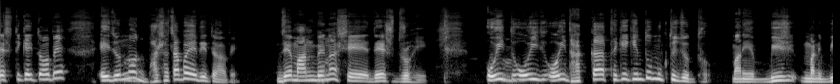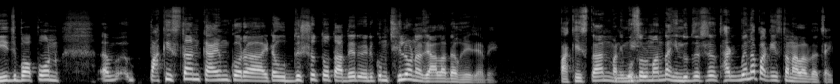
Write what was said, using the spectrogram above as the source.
দেশ টিকাইতে হবে এই জন্য ভাষা চাপাইয়ে দিতে হবে। যে মানবে না সে দেশদ্রোহী। ওই ওই ওই ধাক্কা থেকে কিন্তু মুক্তিযুদ্ধ। মানে বীজ মানে বীজ বপন পাকিস্তান কায়েম করা এটা উদ্দেশ্য তো তাদের এরকম ছিল না যে আলাদা হয়ে যাবে। পাকিস্তান মানে মুসলমানরা হিন্দুদের সাথে থাকবে না পাকিস্তান আলাদা চাই।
